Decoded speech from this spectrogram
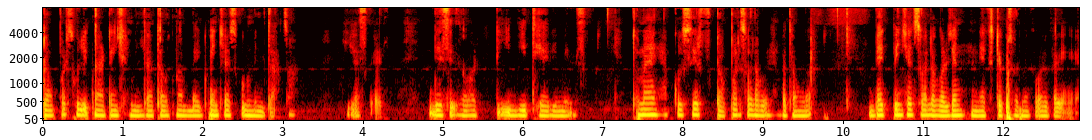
टॉपर्स को जितना अटेंशन मिलता था, उतना बैक बेंचर्स को मिलता था। Yes guys this is what T B theory means तो मैं आपको सिर्फ़ टॉपर्स वाला बताऊँगा। बैक पेंचर्स वाला वर्जन नेक्स्ट एपिसोड में कवर करेंगे।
